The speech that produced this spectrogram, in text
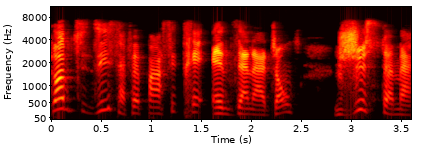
Comme tu dis, ça fait penser très Indiana Jones. Justement,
